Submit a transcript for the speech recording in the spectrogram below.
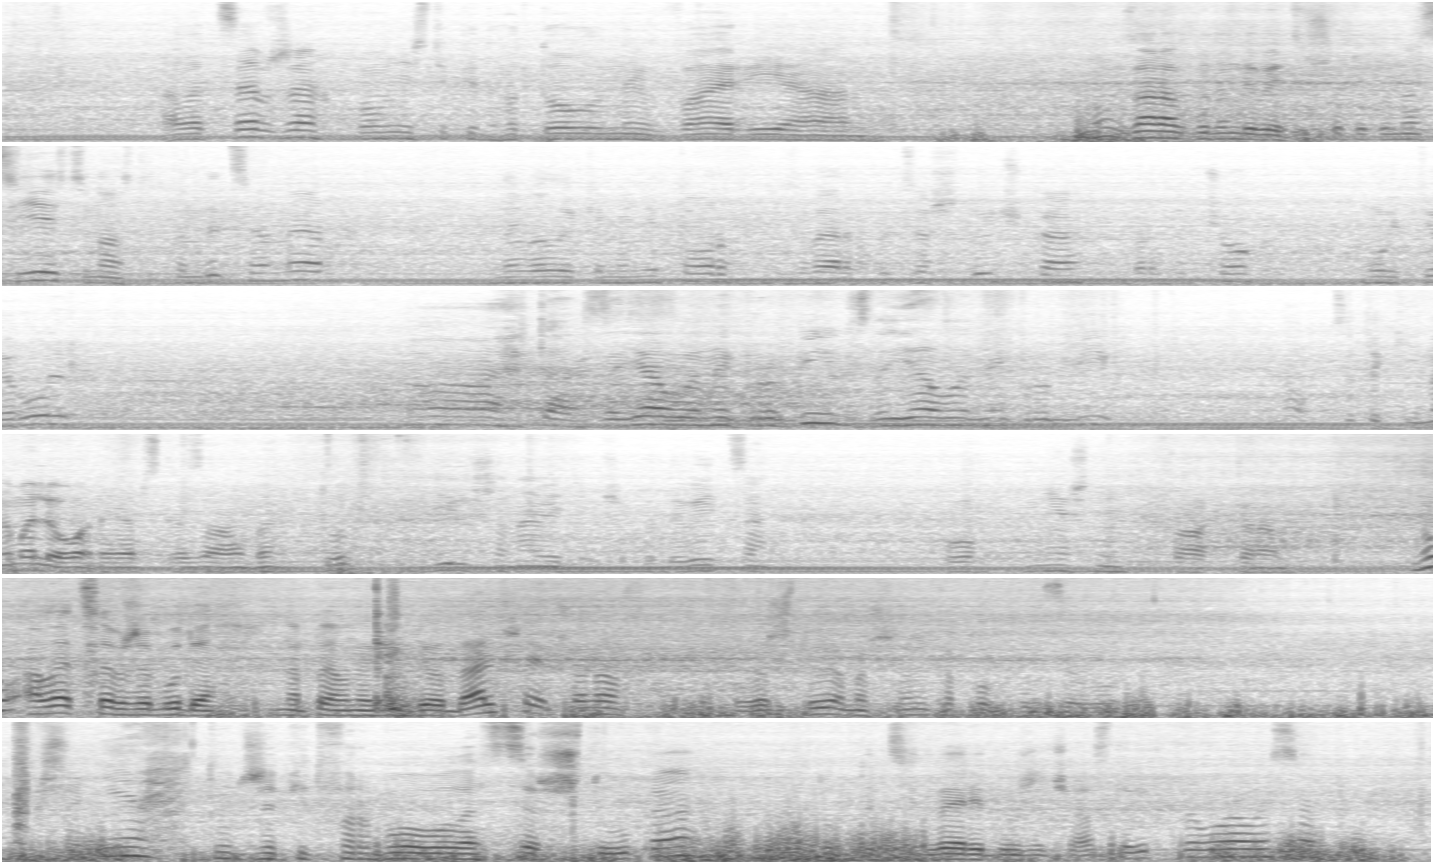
Але це вже повністю підготовлений варіант. Ну, зараз будемо дивитися, що тут у нас є. У нас тут кондиціонер, невеликий монітор, зверху ця штучка, бардачок, мультируль. Так, заявлений пробіг, заявлений пробіг. Ну, це такий намальований, я б сказав би. Тут більше навіть, якщо подивитися по внешнім факторам. Ну, але це вже буде, напевно, відео далі, якщо нас влаштує машинка по кузову. Якщо ні, тут вже підфарбовувалася ця штука. Тобто ці двері дуже часто відкривалися.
